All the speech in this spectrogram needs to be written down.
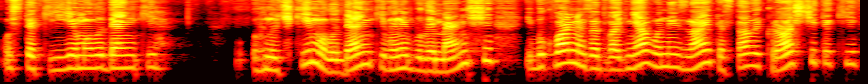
ось такі є молоденькі, гнучки, молоденькі, вони були менші. І буквально за два дня вони, знаєте, стали кращі такі.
